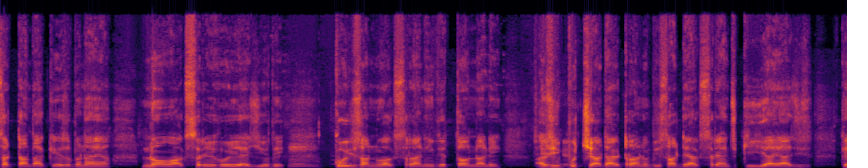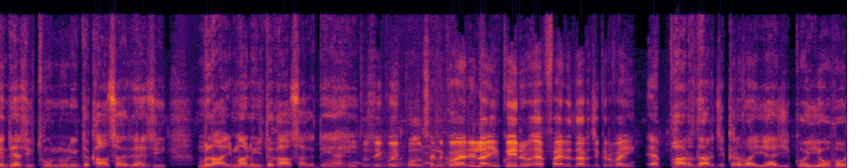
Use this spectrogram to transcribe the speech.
ਸੱਟਾਂ ਦਾ ਕੇਸ ਬਣਾਇਆ। 9 ਅਕਸਰੇ ਹੋਏ ਆ ਜੀ ਉਹਦੇ। ਕੋਈ ਸਾਨੂੰ ਅਕਸਰਾ ਨਹੀਂ ਦਿੱਤਾ ਉਹਨਾਂ ਨੇ। ਅਸੀਂ ਪੁੱਛਿਆ ਡਾਕਟਰਾਂ ਨੂੰ ਵੀ ਸਾਡੇ ਅਕਸਰਾਂ 'ਚ ਕੀ ਆਇਆ ਜੀ। ਕਹਿੰਦੇ ਅਸੀਂ ਤੁਹਾਨੂੰ ਨਹੀਂ ਦਿਖਾ ਸਕਦੇ ਅਸੀਂ ਮੁਲਾਜ਼ਮਾਂ ਨੂੰ ਹੀ ਦਿਖਾ ਸਕਦੇ ਆ ਇਹ। ਤੁਸੀਂ ਕੋਈ ਪੁਲਿਸ ਇਨਕੁਆਇਰੀ ਲਾਈ ਕੋਈ ਐਫ ਆਰ ਦਰਜ ਕਰਵਾਈ? ਐਫ ਆਰ ਦਰਜ ਕਰਵਾਈ ਆ ਜੀ। ਕੋਈ ਉਹ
